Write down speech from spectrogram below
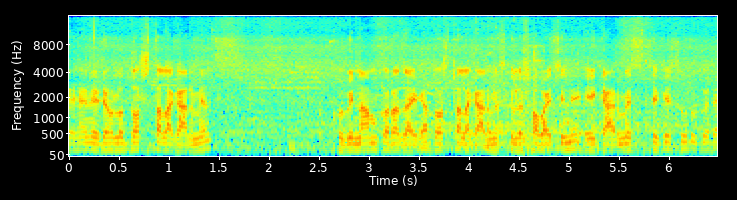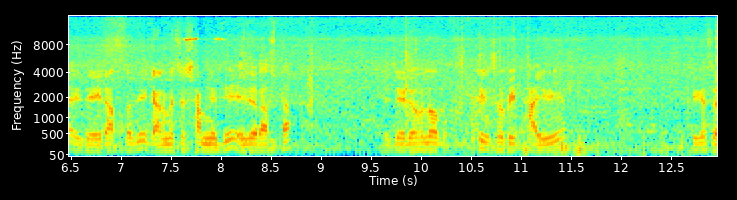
দেখেন এটা হলো দশতলা গার্মেন্টস। খুবই নাম করা জায়গা, দশতলা গার্মেন্টসগুলো সবাই চিনে। এই গার্মেন্টস থেকে শুরু করে এই যে এই রাস্তা দিয়ে, গার্মেন্টসের সামনে দিয়ে এই যে রাস্তা, এই যে এটা হলো তিনশো ফিট হাইওয়ে, ঠিক আছে,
